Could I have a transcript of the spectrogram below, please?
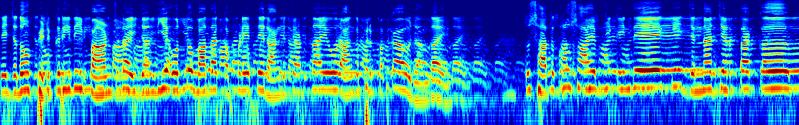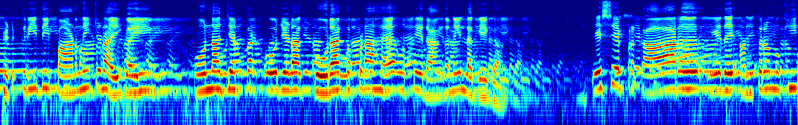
ਤੇ ਜਦੋਂ ਫਿਟਕਰੀ ਦੀ ਪਾਣ ਚੜਾਈ ਜਾਂਦੀ ਹੈ, ਉਸ ਤੋਂ ਬਾਅਦ ਆ ਕੱਪੜੇ ਤੇ ਰੰਗ ਚੜਦਾ ਏ, ਉਹ ਰੰਗ ਫਿਰ ਪੱਕਾ ਹੋ ਜਾਂਦਾ ਏ। ਤੋ ਸਤਿਗੁਰੂ ਸਾਹਿਬ ਜੀ ਕਹਿੰਦੇ ਕਿ ਜਿੰਨਾ ਚਿਰ ਤੱਕ ਫਿਟਕਰੀ ਦੀ ਪਾਣ ਨਹੀਂ ਚੜਾਈ ਗਈ ਉਹਨਾਂ ਚਿਰ ਤੱਕ ਉਹ ਜਿਹੜਾ ਕੋਰਾ ਕੱਪੜਾ ਹੈ, ਉੱਤੇ ਰੰਗ ਨਹੀਂ ਲੱਗੇਗਾ। ਇਸੇ ਪ੍ਰਕਾਰ ਇਹਦੇ ਅੰਤਰਮੁਖੀ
